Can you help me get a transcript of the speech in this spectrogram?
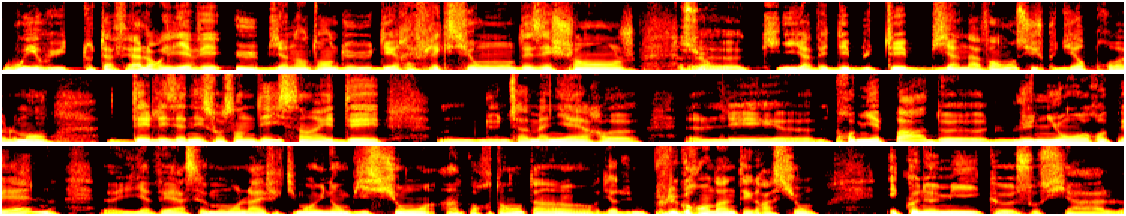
oui, oui, tout à fait. Alors, il y avait eu, bien entendu, des réflexions, des échanges euh, qui avaient débuté bien avant, si je puis dire, probablement dès les années 70, hein, et dès, mm, d'une certaine manière, euh, les euh, premiers pas de l'Union européenne. il y avait à ce moment-là, effectivement, une ambition importante, hein, on va dire, d'une plus grande intégration économique, sociale,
